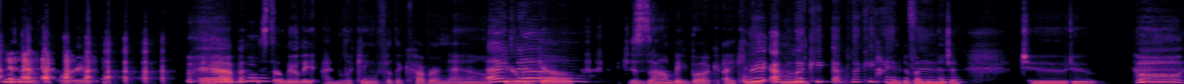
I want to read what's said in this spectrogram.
That is great. Absolutely. I'm looking for the cover now. I Here we go. know. Zombie book, I can Wait, I'm mm, looking. I'm looking kind at of imagine. Do do.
